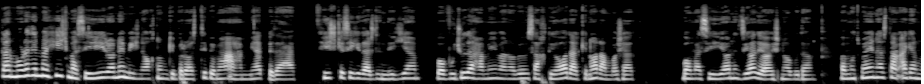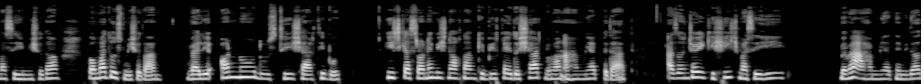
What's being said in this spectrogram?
در مورد من هیچ مسیحی را نمیشناختم که به راستی به من اهمیت بدهد. هیچ کسی که در زندگیم با وجود همه منابع و سختی ها در کنارم باشد. با مسیحیان زیادی آشنا بودم و مطمئن هستم اگر مسیحی می شدم با من دوست می شدن. ولی آن نوع دوستی شرطی بود. هیچ کس را نمیشناختم که بی قید و شرط به من اهمیت بدهد. از آنجایی که هیچ مسیحی به من اهمیت نمی‌داد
